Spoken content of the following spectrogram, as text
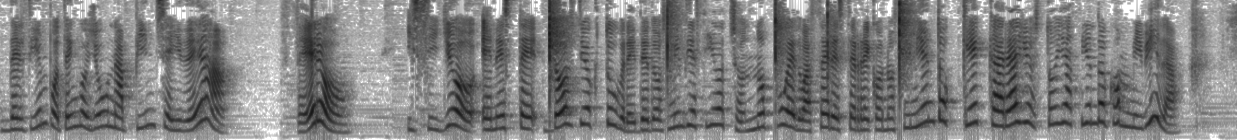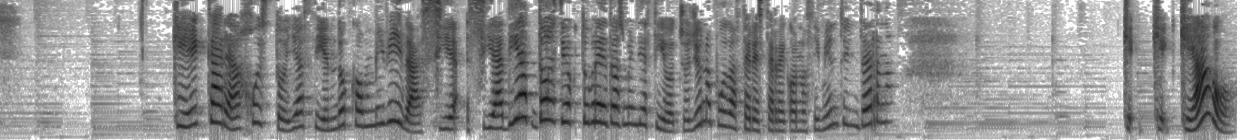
del tiempo tengo yo una pinche idea. Cero. Y si yo en este 2 de octubre de 2018 no puedo hacer este reconocimiento, ¿qué carajo estoy haciendo con mi vida? ¿Qué carajo estoy haciendo con mi vida? Si, si, a día 2 de octubre de 2018 yo no puedo hacer este reconocimiento interno, ¿qué, qué hago?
